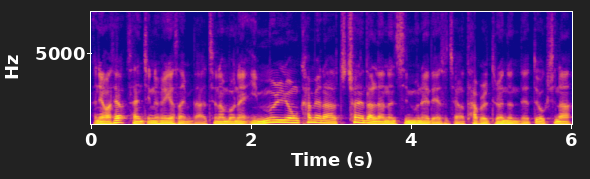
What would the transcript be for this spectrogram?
안녕하세요. 사진 찍는 회계사입니다. 지난번에 인물용 카메라 추천해달라는 질문에 대해서 제가 답을 드렸는데 또 역시나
